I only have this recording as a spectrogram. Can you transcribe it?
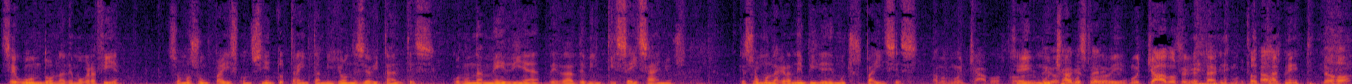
Segundo, la demografía. Somos un país con 130 millones de habitantes, con una media de edad de 26 años, que somos la gran envidia de muchos países. Estamos muy chavos. Sí, muy chavos todavía. Muy chavos, secretario. Muy Totalmente. ¿No?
